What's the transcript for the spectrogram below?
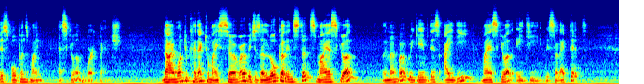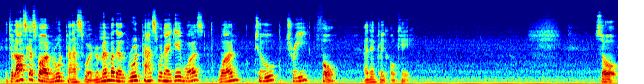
this opens my SQL workbench now I want to connect to my server which is a local instance MySQL remember we gave this ID MySQL80 we select it it will ask us for a root password. Remember the root password I gave was 1, 2, 3, 4. And then click OK. So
